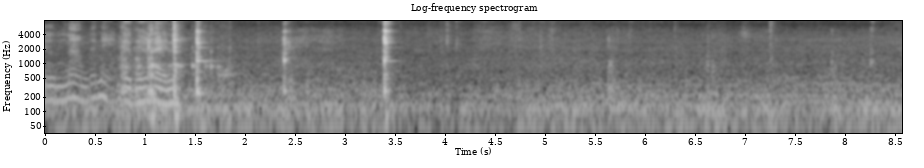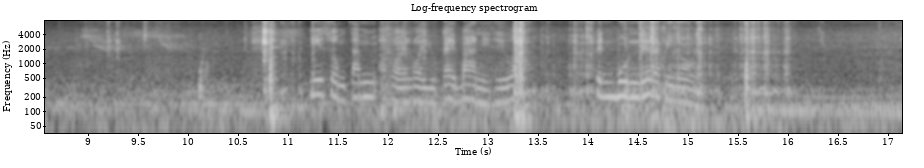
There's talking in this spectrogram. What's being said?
ดื่มน้ำได้ไหมดื่มยังไงเนี่ย มีสมตำอร่อยๆอยู่ใกล้บ้านนี่ถือว่า เป็นบุญเด้วยละพี่น้อง จ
